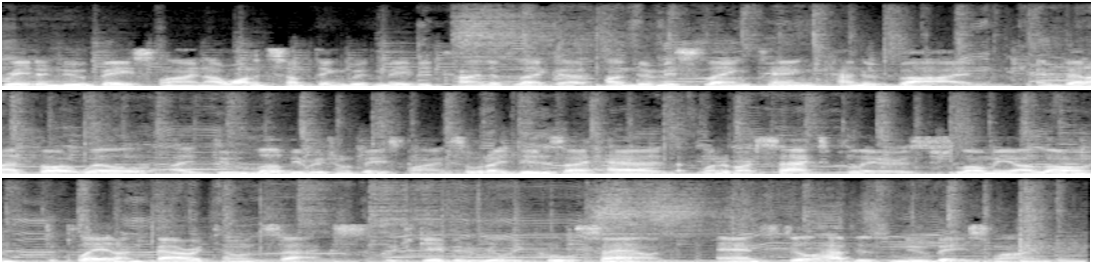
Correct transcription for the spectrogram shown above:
create a new bass line. I wanted something with maybe kind of like a under Mi Sleng Teng kind of vibe. And then I thought, well, I do love the original bass line. So what I did is I had one of our sax players, Shlomi Alon, to play it on baritone sax, which gave it a really cool sound and still have this new bass line.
